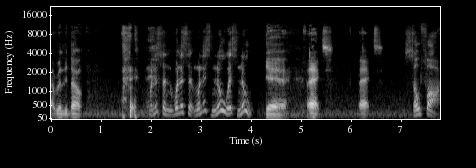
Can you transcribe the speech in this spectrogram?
I really don't. When it's a, when it's a, when it's new, it's new. Yeah, facts, facts. So far,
